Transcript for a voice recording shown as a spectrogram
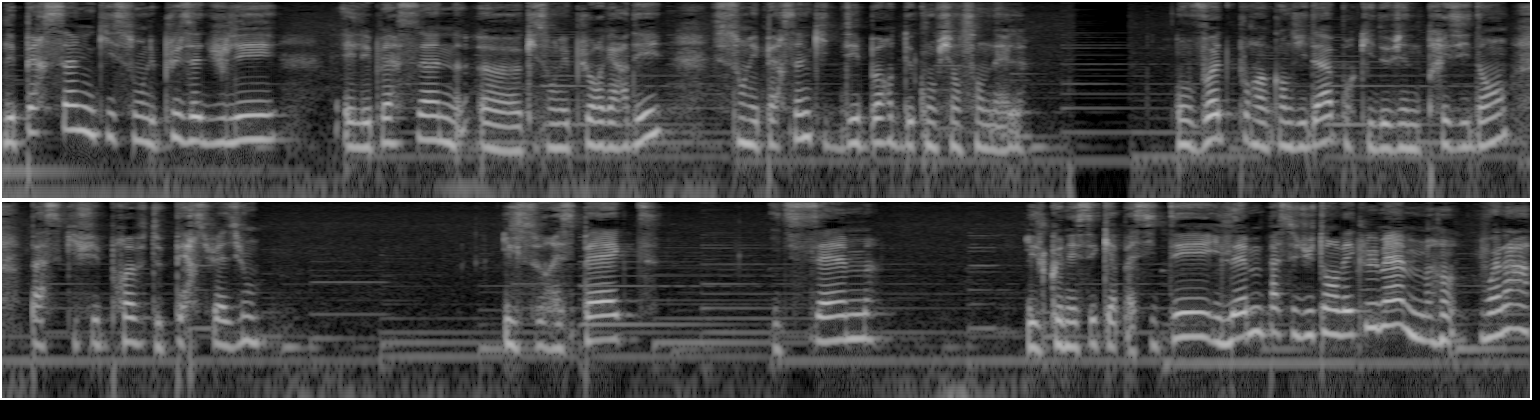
les personnes qui sont les plus adulées, et les personnes euh, qui sont les plus regardées, ce sont les personnes qui débordent de confiance en elles. On vote pour un candidat pour qu'il devienne président parce qu'il fait preuve de persuasion. Il se respecte, il s'aime, il connaît ses capacités, il aime passer du temps avec lui-même. Voilà,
